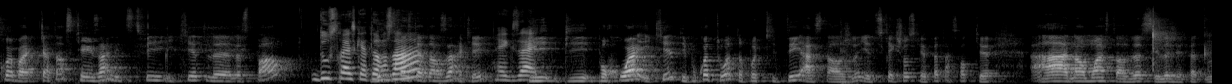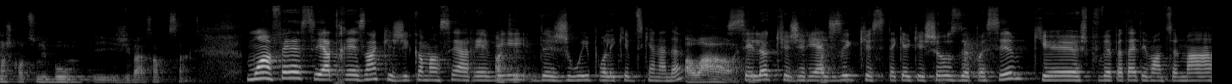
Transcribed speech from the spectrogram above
quoi, vers 14-15 ans, les petites filles, ils quittent le, le sport? 12, 13, 14 12, ans. 13, 14 ans, OK. Exact. Puis, puis pourquoi ils quittent? Puis pourquoi toi, t'as pas quitté à cet âge-là? Y a-tu quelque chose qui a fait en sorte que, ah non, moi, à cet âge-là, c'est là, j'ai fait, moi, je continue, boum, puis j'y vais à 100 Moi, en fait, c'est à 13 ans que j'ai commencé à rêver de jouer pour l'équipe du Canada. Ah, wow! C'est là que j'ai réalisé que c'était quelque chose de possible, que je pouvais peut-être éventuellement,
